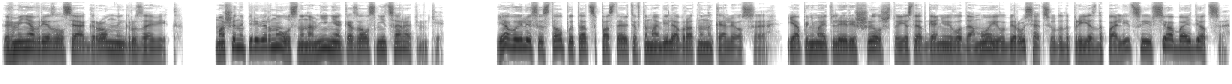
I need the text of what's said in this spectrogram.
В меня врезался огромный грузовик. Машина перевернулась, но на мне не оказалось ни царапинки. Я вылез и стал пытаться поставить автомобиль обратно на колеса. Я, понимаете ли, решил, что если отгоню его домой и уберусь отсюда до приезда полиции, все обойдется.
